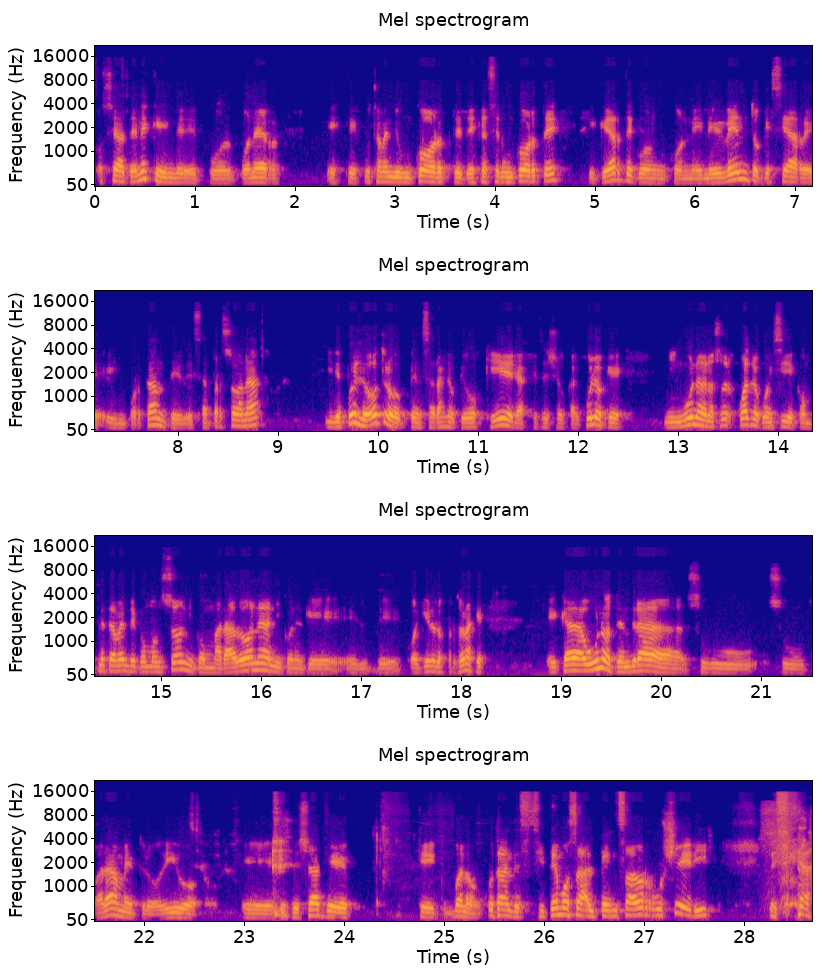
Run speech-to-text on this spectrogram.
o sea, tenés que eh, poner este, justamente un corte, tenés que hacer un corte y quedarte con, el evento que sea importante de esa persona. Y después lo otro pensarás lo que vos quieras, qué sé yo. Calculo que ninguno de nosotros cuatro coincide completamente con Monzón, ni con Maradona, ni con el que de cualquiera de los personajes. Eh, cada uno tendrá su, su parámetro, digo. Eh, desde ya que, que, bueno, justamente citemos al pensador Ruggeri, decía,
